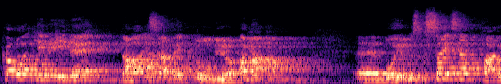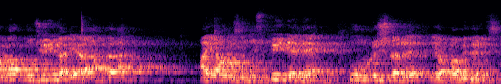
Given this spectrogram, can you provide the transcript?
kava kemiğiyle daha isabetli oluyor. Ama e, boyumuz kısaysa parmak ucuyla ya da ayağımızın üstüyle de bu vuruşları yapabiliriz.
